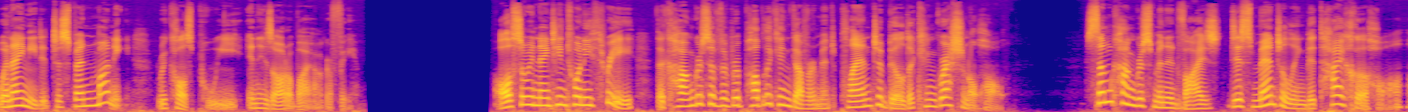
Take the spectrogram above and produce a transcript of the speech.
when I needed to spend money, recalls Puyi in his autobiography. Also in 1923, the Congress of the Republican government planned to build a congressional hall. Some congressmen advised dismantling the Taihe Hall,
